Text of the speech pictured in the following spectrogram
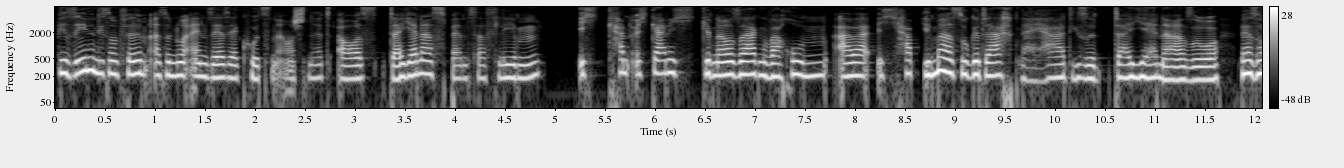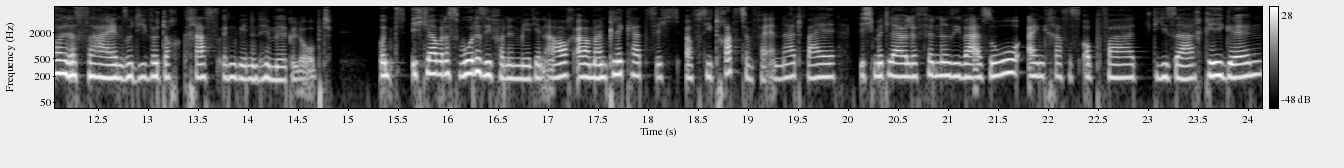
Wir sehen in diesem Film also nur einen sehr, sehr kurzen Ausschnitt aus Diana Spencers Leben. Ich kann euch gar nicht genau sagen, warum, aber ich habe immer so gedacht, naja, diese Diana, so, wer soll das sein? So, die wird doch krass irgendwie in den Himmel gelobt. Und ich glaube, das wurde sie von den Medien auch, aber mein Blick hat sich auf sie trotzdem verändert, weil ich mittlerweile finde, sie war so ein krasses Opfer dieser Regeln,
